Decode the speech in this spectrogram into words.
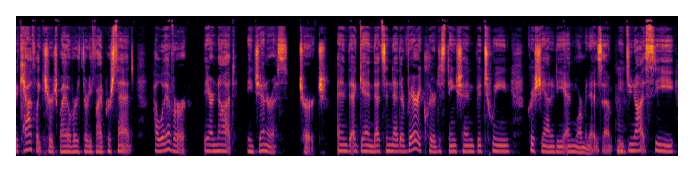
the Catholic Church by over 35%. However, they are not a generous church. And again, that's another very clear distinction between Christianity and Mormonism. Hmm. You do not see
